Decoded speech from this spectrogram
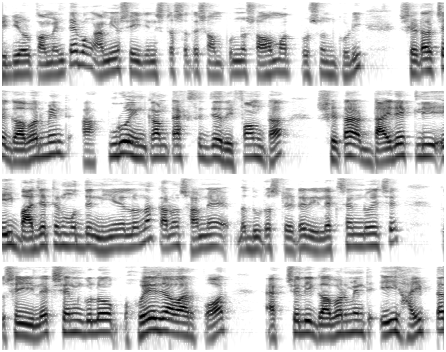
ভিডিওর কমেন্টে এবং আমিও সেই জিনিসটার সাথে সম্পূর্ণ সহমত পোষণ করি। সেটা হচ্ছে গভর্নমেন্ট পুরো ইনকাম ট্যাক্সের যে রিফর্মটা সেটা ডাইরেক্টলি এই বাজেটের মধ্যে নিয়ে এলো না। কারণ সামনে দুটো স্টেটের ইলেকশন রয়েছে। তো সেই ইলেকশনগুলো হয়ে যাওয়ার পর অ্যাকচুয়ালি গভর্নমেন্ট এই হাইপটা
